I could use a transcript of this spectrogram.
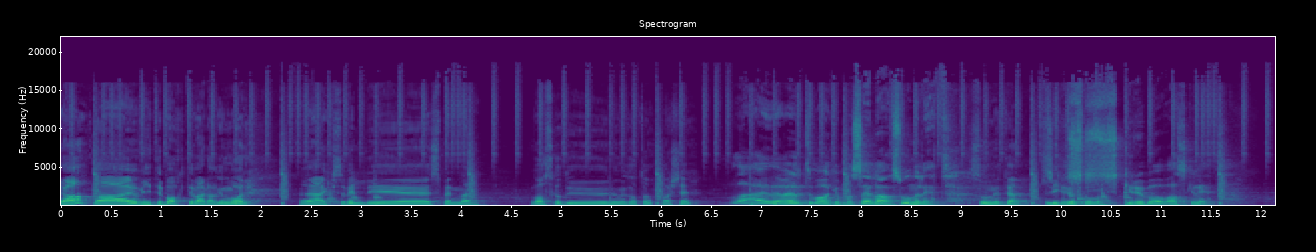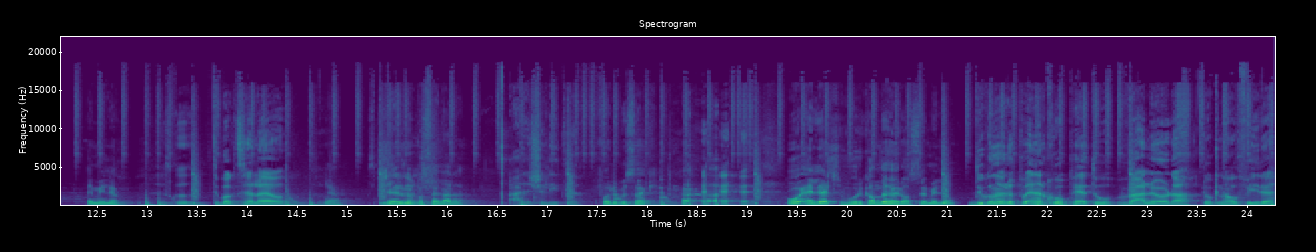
Ja, da er jo vi tilbake til hverdagen vår. Det er ikke så veldig eh, spennende. Hva skal du, Rune Cato? Hva skjer? Nei, det er vel tilbake på cella. Sone litt. Sone litt, ja. Jeg liker å sone. Skrubbe og vaske litt. Emilio? Jeg skal tilbake til cella, jeg òg. Ja. Skjer det noe på cella, eller? Nei, det skjer lite. Får du besøk? Og ellers, hvor kan du høre oss, Emilio? Du kan høre oss på NRK P2 hver lørdag klokken halv fire.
